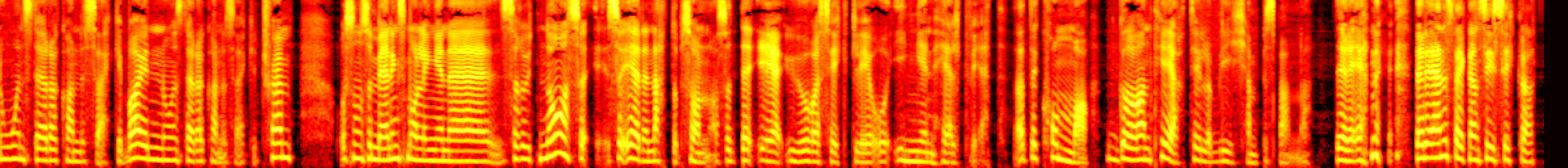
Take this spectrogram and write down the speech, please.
Noen steder kan det svekke Biden, noen steder kan det svekke Trump. Og sånn som meningsmålingene ser ut nå, så, så er det nettopp sånn. Altså det er uoversiktlig, og ingen helt vet. At det kommer garantert til å bli kjempespennende. Det er det, ene, det er det eneste jeg kan si sikkert.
